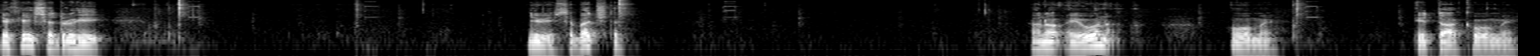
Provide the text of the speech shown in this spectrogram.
якийсь другий. Дивіться, бачите? Воно і он оми. І так оми.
